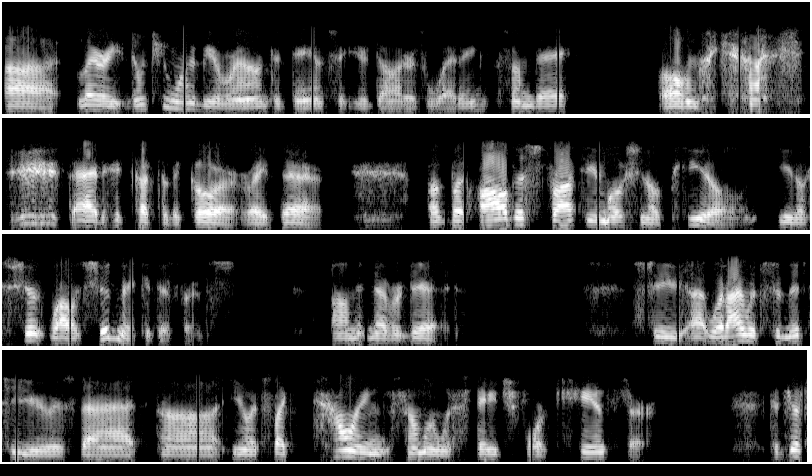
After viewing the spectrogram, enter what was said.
Uh, Larry, don't you want to be around to dance at your daughter's wedding someday? Oh my gosh, that hit cut to the core right there. Uh, but all this frothy emotional appeal, you know, should while it should make a difference, um, it never did. See, uh, what I would submit to you is that uh, you know it's like telling someone with stage four cancer to just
